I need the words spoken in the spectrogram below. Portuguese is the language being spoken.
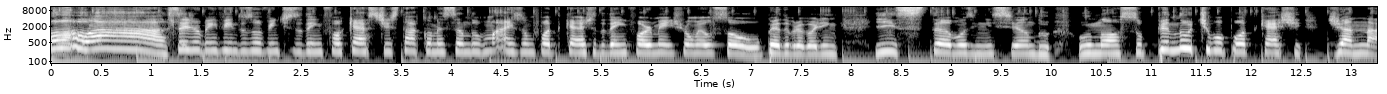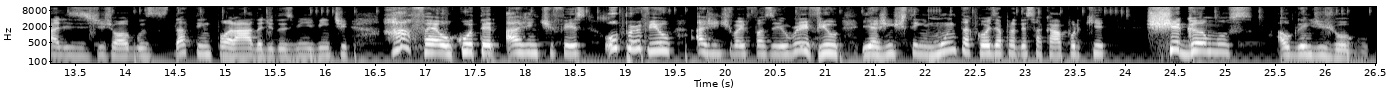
Olá, olá! Sejam bem-vindos, ouvintes do The Infocast. Está começando mais um podcast do The Information. Eu sou o Pedro Bregolin e estamos iniciando o nosso penúltimo podcast de análises de jogos da temporada de 2020. Rafael Kutter, a gente fez o preview, a gente vai fazer o review e a gente tem muita coisa para destacar porque chegamos ao grande jogo.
